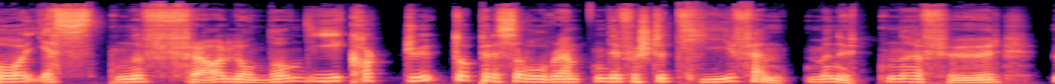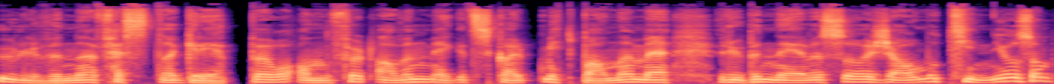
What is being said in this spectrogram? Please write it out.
Og gjestene fra London gikk hardt ut og pressa Wolverhampton de første 10-15 minuttene før ulvene festa grepet, og anført av en meget skarp midtbane med Ruben Neves og Jao Moutinho, som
